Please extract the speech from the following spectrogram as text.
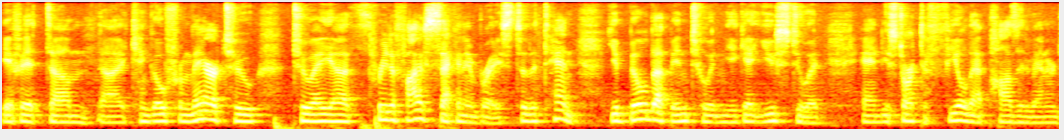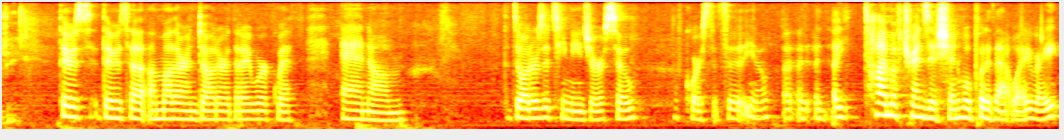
if it um, uh, can go from there to to a uh, three to five second embrace to the 10 you build up into it and you get used to it and you start to feel that positive energy There's there's a, a mother and daughter that I work with, and um, the daughter's a teenager, so of course it's a you know a, a, a time of transition. We'll put it that way, right?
